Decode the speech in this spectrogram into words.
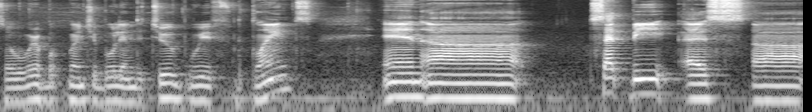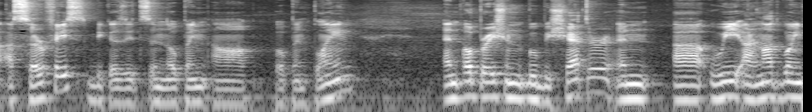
So we're going to boolean the tube with the planes. And uh, set B as uh, a surface because it's an open uh, open plane. And operation will be shatter and uh, we are not going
